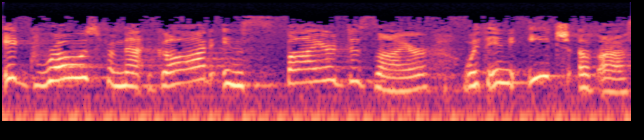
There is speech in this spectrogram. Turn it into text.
It grows from that God inspired desire within each of us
